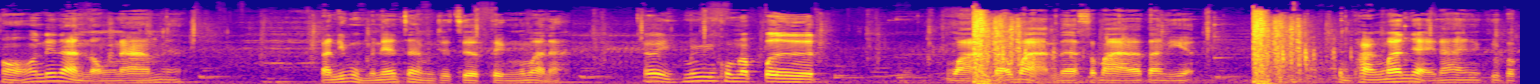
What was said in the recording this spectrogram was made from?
อ๋อได้ด่านหนองน้ำนะ ตอนนี้ผมไม่แน่ใจมันจะเจอตึงหรือเปล่านะ เฮ้ย ไม่มีคนมาเปิด หวานแล้วหวานแล้วสบายแล้วตอนนี้อะผมพังบ้านใหญ่ได้นะคือแบบ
